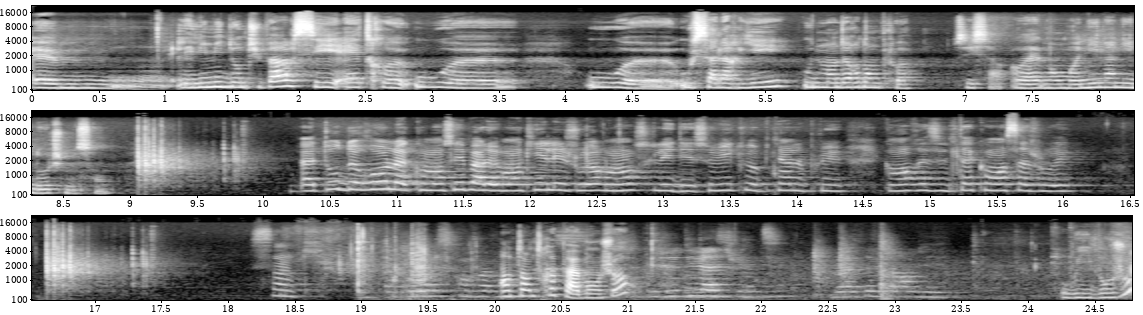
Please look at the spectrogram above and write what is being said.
Euh, les limites dont tu parles, c'est être ou, euh, ou, euh, ou salarié ou demandeur d'emploi. C'est ça. Ouais, non, moi, ni l'un ni l'autre, je me sens. À tour de rôle, à commencer par le banquier, les joueurs lancent les dés. Celui qui obtient le plus grand résultat commence à jouer. 5. On t'entre pas, bonjour. Je dis la suite. Oui, bonjour.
